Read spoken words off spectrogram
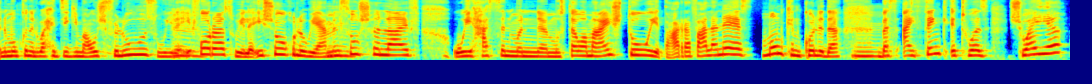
ان ممكن الواحد يجي معوش فلوس ويلاقي فرص ويلاقي شغل ويعمل social life ويحسن من مستوى معيشته ويتعرف على ناس. ممكن كل ده. بس I think it was شوية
